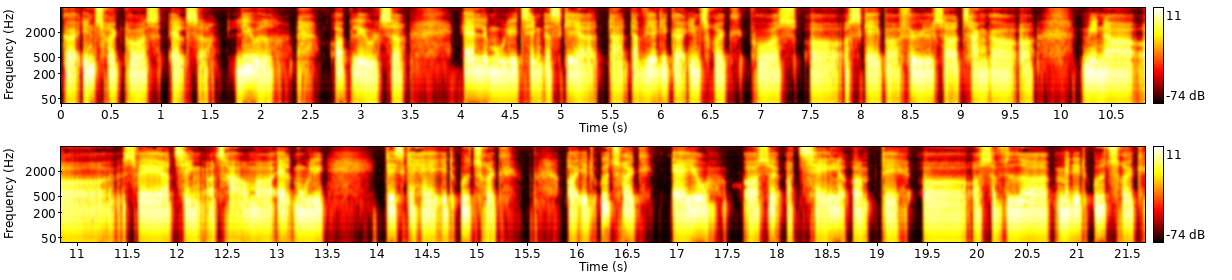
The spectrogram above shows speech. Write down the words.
gør indtryk på os, altså livet, oplevelser, alle mulige ting, der sker, der, der virkelig gør indtryk på os og, og skaber følelser og tanker og minder og svære ting og traumer og alt muligt, det skal have et udtryk. Og et udtryk er jo også at tale om det og, og så videre, men et udtryk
